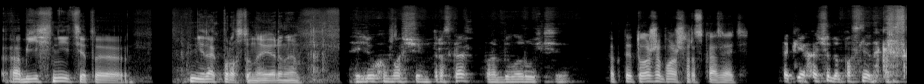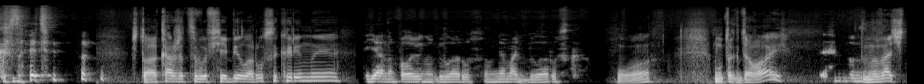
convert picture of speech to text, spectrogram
Объяснить это не так просто, наверное. Илюха, может, что-нибудь расскажет про Белоруссию? Так ты тоже можешь рассказать. Так я хочу напоследок рассказать. Что, окажется, вы все белорусы коренные? Я наполовину белорус, у меня мать белоруска. О, ну так давай. Ну, ну значит,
